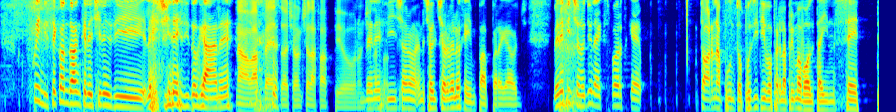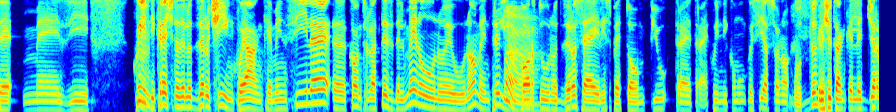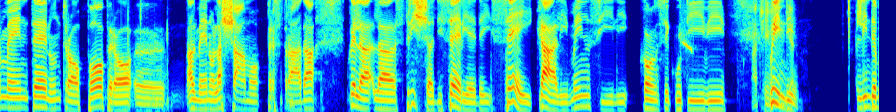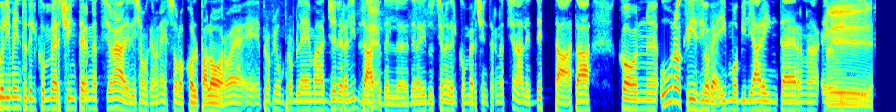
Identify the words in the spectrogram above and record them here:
Quindi, secondo anche le cinesi, le cinesi dogane, No, vabbè, socio, non ce la fa più. non la fa più. beneficiano, c'ho il cervello che impappa, raga, oggi. Beneficiano di un export che torna appunto positivo per la prima volta in sette mesi. Quindi Mm. crescita dello 0,5 anche mensile eh, contro l'attesa del meno 1,1, mentre l'import Ah. 1,06 rispetto a un più 3,3. Quindi comunque sia sono Good. cresciute anche leggermente, non troppo, però eh, almeno lasciamo per strada quella la striscia di serie dei sei cali mensili consecutivi. Quindi. L'indebolimento del commercio internazionale, diciamo che non è solo colpa loro, eh, è, proprio un problema generalizzato Sì. del- della riduzione del commercio internazionale dettata con uno crisi vabbè, immobiliare interna e quindi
